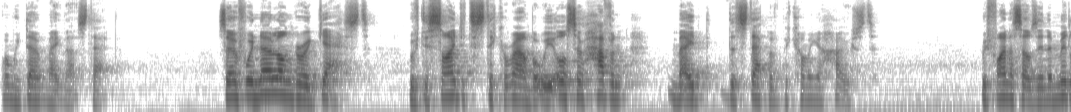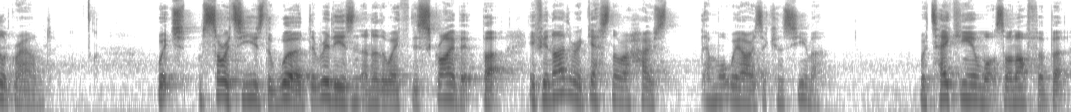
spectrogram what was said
when we don't make that step. So if we're no longer a guest, we've decided to stick around, but we also haven't made the step of becoming a host. We find ourselves in a middle ground, which I'm sorry to use the word, there really isn't another way to describe it, but if you're neither a guest nor a host, then what we are is a consumer. We're taking in what's on offer, but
